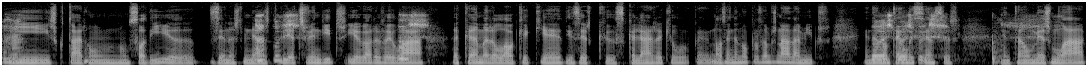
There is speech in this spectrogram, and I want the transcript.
uhum. e escutaram num só dia dezenas de milhares ah, de bilhetes vendidos e agora veio pois. lá a Câmara, ou lá o que é que é, dizer que se calhar aquilo. Nós ainda não aprovamos nada, amigos. Ainda pois, não têm pois, licenças. Então, mesmo lá,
